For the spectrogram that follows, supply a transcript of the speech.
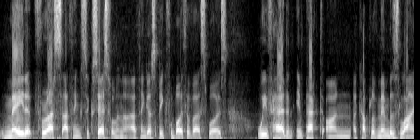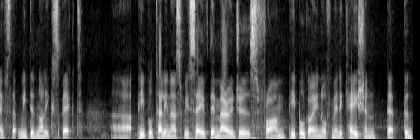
made it for us, I think, successful, and I think I speak for both of us, was we've had an impact on a couple of members' lives that we did not expect uh, people telling us we saved their marriages from people going off medication that did,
